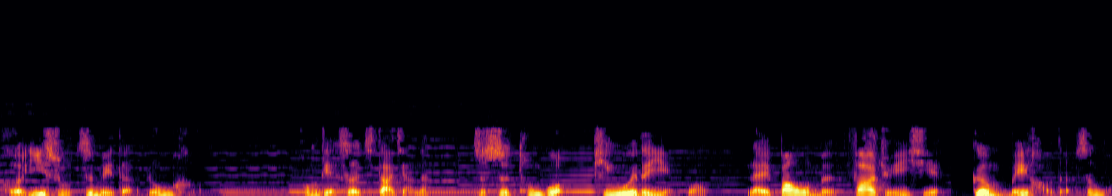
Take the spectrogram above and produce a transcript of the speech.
和艺术之美的融合。红点设计大奖呢，只是通过评委的眼光来帮我们发掘一些更美好的生活。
